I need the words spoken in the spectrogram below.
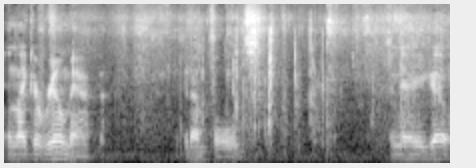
And like a real map, it unfolds. And there you go.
